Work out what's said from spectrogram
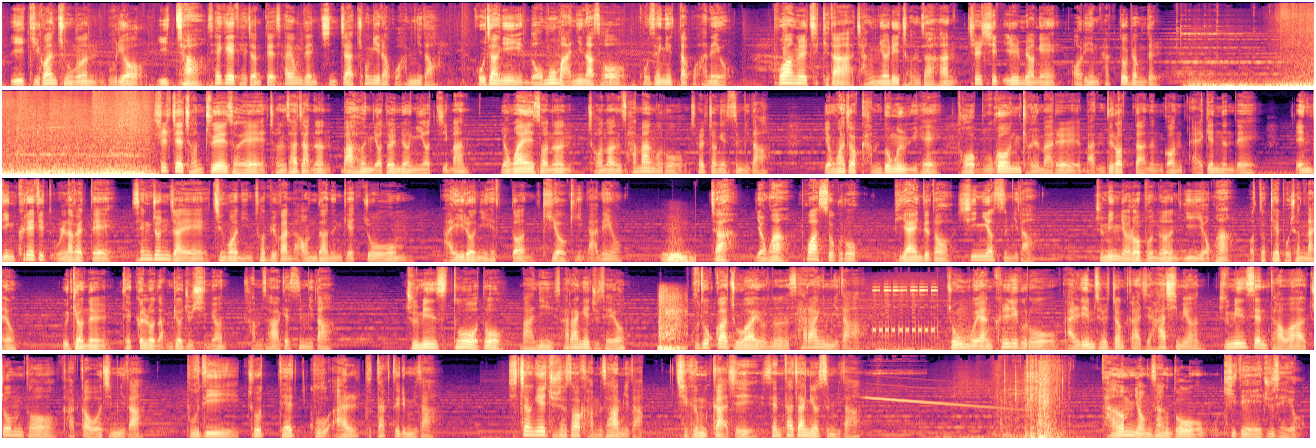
이 기관총은 무려 2차 세계대전 때 사용된 진짜 총이라고 합니다. 고장이 너무 많이 나서 고생했다고 하네요. 포항을 지키다 장렬히 전사한 71명의 어린 학도병들. 실제 전투에서의 전사자는 48명이었지만 영화에서는 전원 사망으로 설정했습니다. 영화적 감동을 위해 더 무거운 결말을 만들었다는 건 알겠는데 엔딩 크레딧 올라갈 때 생존자의 증언 인터뷰가 나온다는 게 좀 아이러니했던 기억이 나네요. 자, 영화 포화 속으로 비하인드 더 씬이었습니다. 주민 여러분은 이 영화 어떻게 보셨나요? 의견을 댓글로 남겨주시면 감사하겠습니다. 주민 스토어도 많이 사랑해주세요. 구독과 좋아요는 사랑입니다. 종 모양 클릭으로 알림 설정까지 하시면 주민센터와 좀 더 가까워집니다. 부디 조댓9알 부탁드립니다. 시청해 주셔서 감사합니다. 지금까지 센터장이었습니다. 다음 영상도 기대해 주세요.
